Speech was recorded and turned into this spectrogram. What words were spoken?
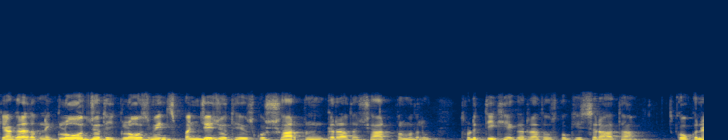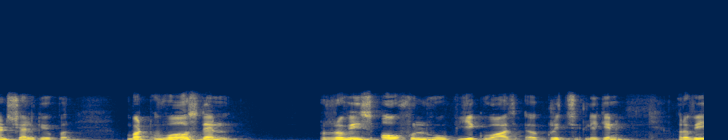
क्या कर रहा था? अपने क्लोज जो थे क्लोज मीन्स पंजे जो थे, उसको शार्पन कर रहा था। शार्पन मतलब थोड़े तीखे कर रहा था, उसको घिस रहा था कोकोनट शेल के ऊपर। But worse than Ravi's awful whoop यिक वाज क्रिच लेकिन रवि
